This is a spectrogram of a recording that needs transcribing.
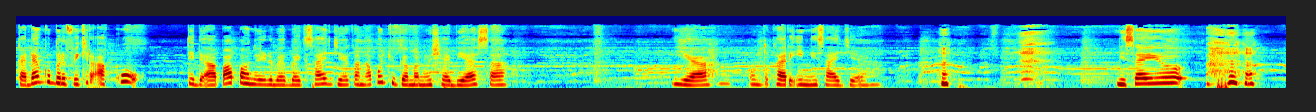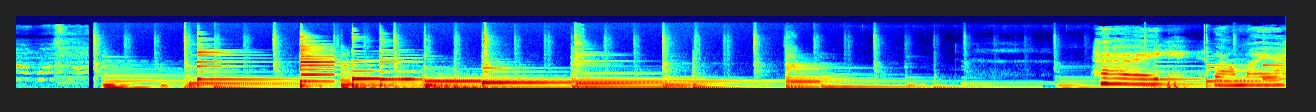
kadang aku berpikir aku tidak apa-apa untuk tidak baik-baik saja karena aku juga manusia biasa. Ya untuk hari ini saja Bisa yuk. Hai, lama ya.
